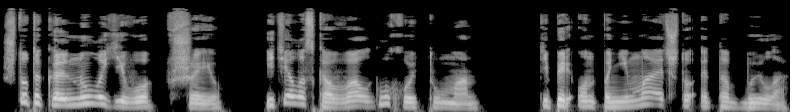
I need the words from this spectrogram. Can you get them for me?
что-то кольнуло его в шею, и тело сковал глухой туман. Теперь он понимает, что это было.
